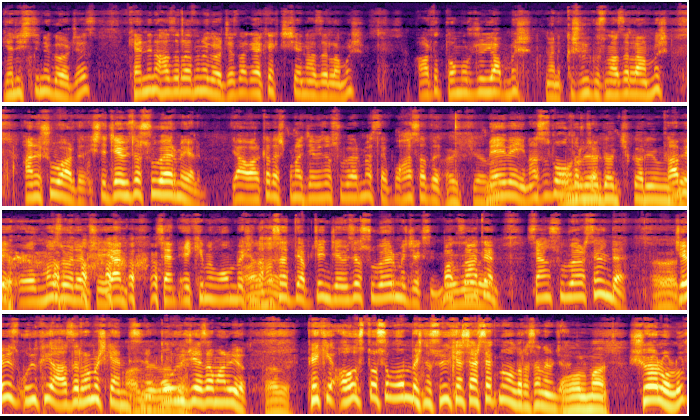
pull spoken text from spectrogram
Geliştiğini göreceğiz. Kendini hazırladığını göreceğiz. Bak erkek çiçeğini hazırlamış. Artık tomurcuğu yapmış. Yani kış uykusuna hazırlanmış. Hani şu vardı. İşte cevize su vermeyelim. Ya arkadaş buna cevize su vermezsek bu hasadı, Eşya meyveyi nasıl Onu dolduracak? nereden çıkarıyorsun? Tabii bize? olmaz öyle bir şey. Yani sen Ekim'in 15'inde Aynen. hasat yapacaksın cevize su vermeyeceksin. Bak Yok zaten öyle. sen su versen de ceviz uykuya hazırlamış kendisini. O tabii. uyuyucuya zaman uyuyor. Tabii. Peki Ağustos'un 15'inde suyu kesersek ne olur Hasan amca? Olmaz. Şöyle olur.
